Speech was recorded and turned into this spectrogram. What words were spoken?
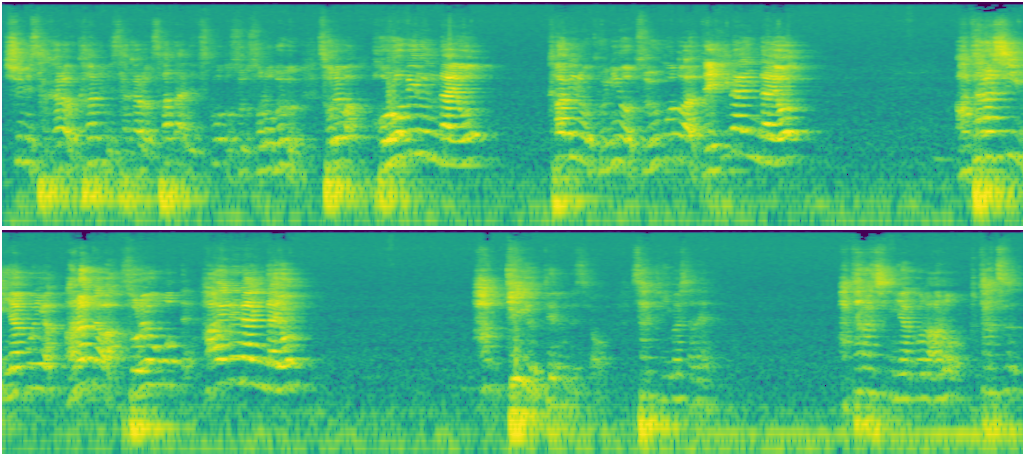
主に逆らう神に逆らうサタンにつこうとするその部分それは滅びるんだよ。神の国を継ぐことはできないんだよ。新しい都にはあなたはそれを持って入れないんだよ。はっきり言ってるんですよ。さっき言いましたね。新しい都のあの2つ。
